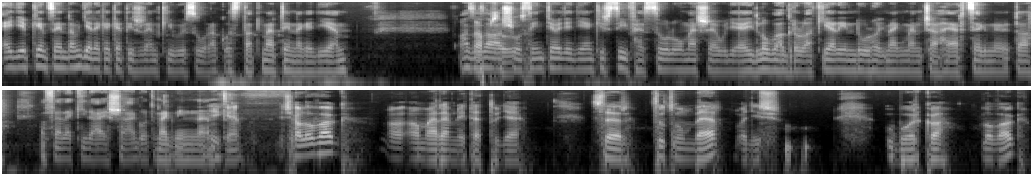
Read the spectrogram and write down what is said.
egyébként szerintem gyerekeket is rendkívül szórakoztat, mert tényleg egy ilyen az Abszolút. az alsó szintje, hogy egy ilyen kis szívhez szóló mese, ugye egy lovagról, aki elindul, hogy megmentse a hercegnőt, a, a fele királyságot, meg mindent. Igen. És a lovag, a, a már említett ugye Sir Cucumber, vagyis uborka lovag,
